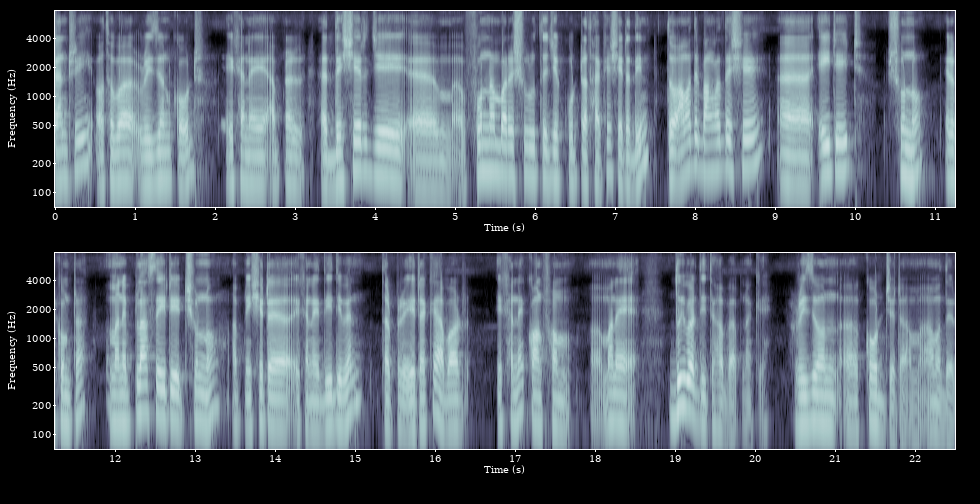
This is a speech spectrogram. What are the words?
কান্ট্রি অথবা রিজন কোড এখানে আপনার দেশের যে ফোন নাম্বারের শুরুতে যে কোডটা থাকে সেটা দিন। তো আমাদের বাংলাদেশে এইট এইট শূন্য এরকমটা। মানে প্লাস এইট এইট শূন্য, আপনি সেটা এখানে দিয়ে দিবেন, তারপরে এটাকে আবার এখানে কনফার্ম মানে দুইবার দিতে হবে আপনাকে রিজন কোড যেটা আমাদের।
